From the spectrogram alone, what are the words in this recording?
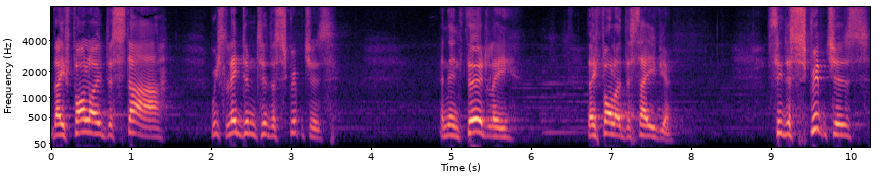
they followed the star which led them to the scriptures. And then, thirdly, they followed the Savior. See, the scriptures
